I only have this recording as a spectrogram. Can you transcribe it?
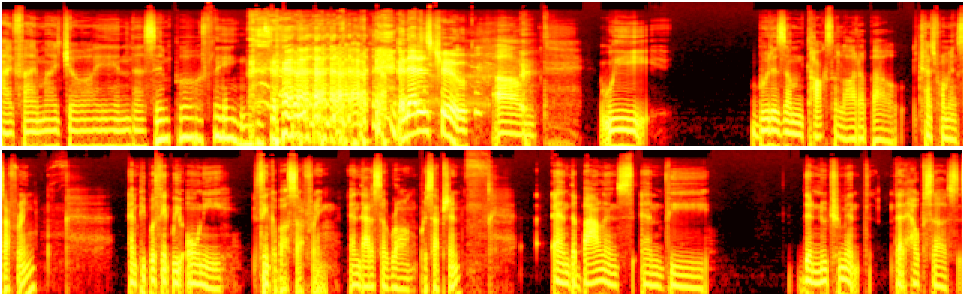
I find my joy in the simple things. and that is true. Um, we, Buddhism talks a lot about transforming suffering. And people think we only think about suffering, and that is a wrong perception. And the balance and the the nutriment that helps us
